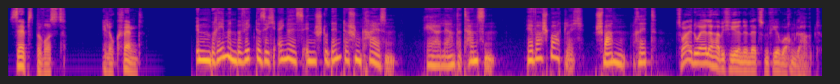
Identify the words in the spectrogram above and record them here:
Selbstbewusst, eloquent. In Bremen bewegte sich Engels in studentischen Kreisen. Er lernte tanzen. Er war sportlich, schwamm, ritt. Zwei Duelle habe ich hier in den letzten vier Wochen gehabt.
